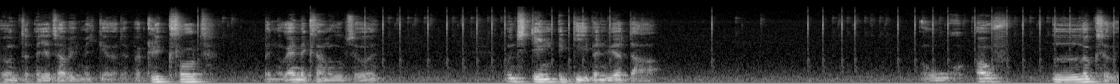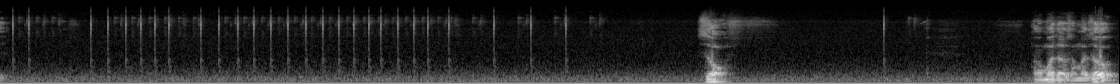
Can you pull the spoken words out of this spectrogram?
Und jetzt habe ich mich gerade verklickselt, Panoramic Sunroof, so. Und den geben wir da hoch auf Luxury. So. Machen wir das einmal so.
